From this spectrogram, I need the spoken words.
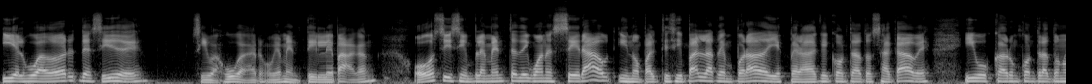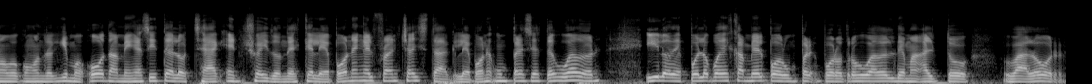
y el jugador decide si va a jugar, obviamente, y le pagan, o si simplemente they want to sit out y no participar la temporada y esperar a que el contrato se acabe y buscar un contrato nuevo con otro equipo. O también existe los tag and trade, donde es que le ponen el franchise tag, le ponen un precio a este jugador y lo después lo puedes cambiar por, un, por otro jugador de más alto valor.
